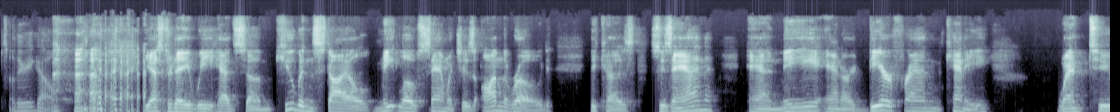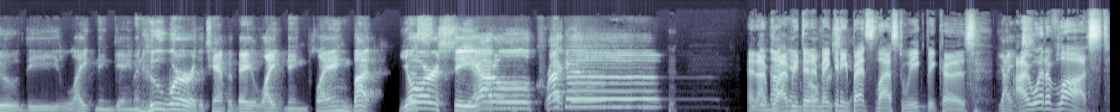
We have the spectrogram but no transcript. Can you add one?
So there you go. Yesterday, we had some Cuban style meatloaf sandwiches on the road because Suzanne and me and our dear friend Kenny went to the Lightning game. And who were the Tampa Bay Lightning playing? But your Seattle Seattle Kraken. And I'm glad we didn't well make any Seattle. bets last week because Yikes. I would have lost.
